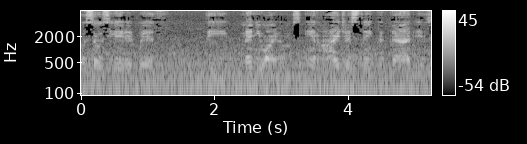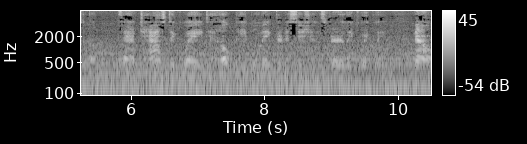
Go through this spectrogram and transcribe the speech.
associated with the menu items. And I just think that that is a fantastic way to help people make their decisions fairly quickly. Now,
